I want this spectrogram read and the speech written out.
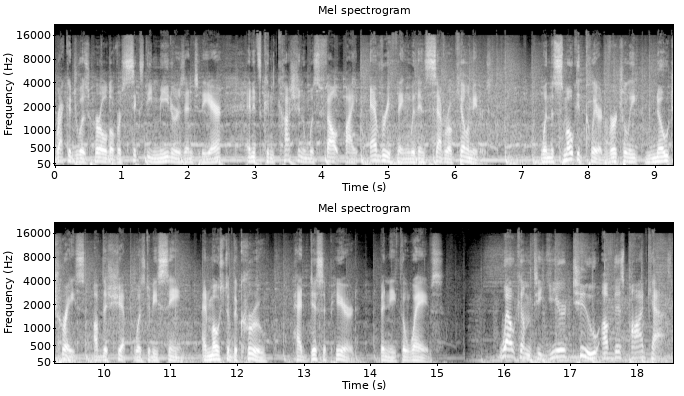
Wreckage was hurled over 60 meters into the air, and its concussion was felt by everything within several kilometers. When the smoke had cleared, virtually no trace of the ship was to be seen, and most of the crew had disappeared beneath the waves. Welcome to year two of this podcast.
